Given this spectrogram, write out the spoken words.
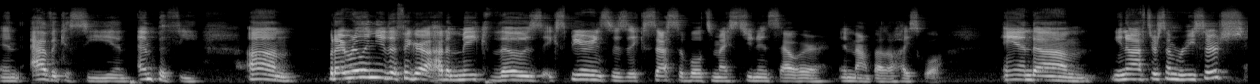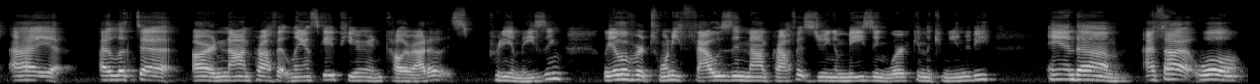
and advocacy and empathy. Um, but I really needed to figure out how to make those experiences accessible to my students that were in Montbello High School. And um, you know, after some research, I I looked at our nonprofit landscape here in Colorado. It's pretty amazing. We have over 20,000 nonprofits doing amazing work in the community. And um, I thought, well,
